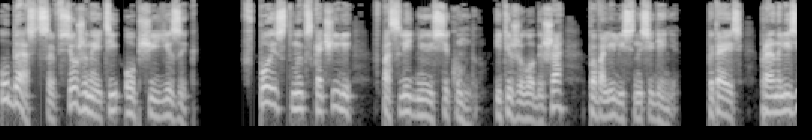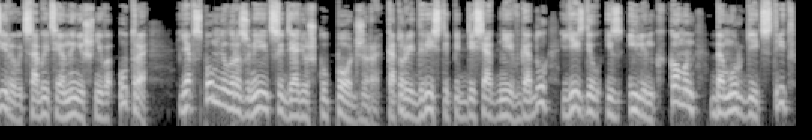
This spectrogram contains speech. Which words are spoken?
удастся все же найти общий язык. В поезд мы вскочили в последнюю секунду и, тяжело дыша, повалились на сиденье. Пытаясь проанализировать события нынешнего утра, я вспомнил, разумеется, дядюшку Поджера, который 250 дней в году ездил из Иллинг-Коммон до Мургейт-стрит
